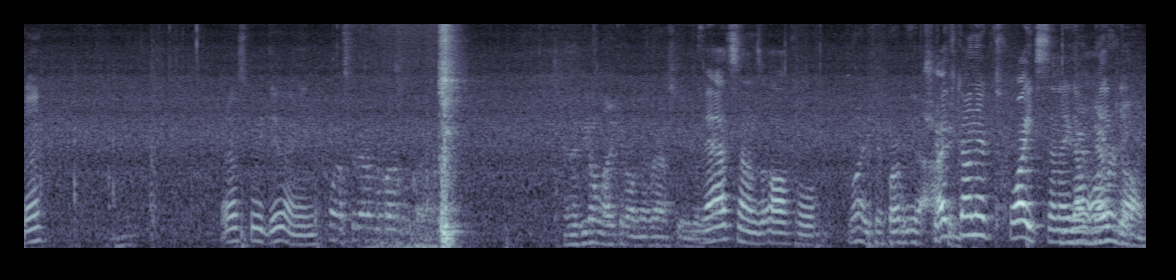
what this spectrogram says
No. What else can we do? I mean, Come on, let's go down to the barbecue. And if you don't like it, I'll never ask you to go. that sounds awful. Why? You can barbecue chicken. I've gone there twice and I You don't have never like gone.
